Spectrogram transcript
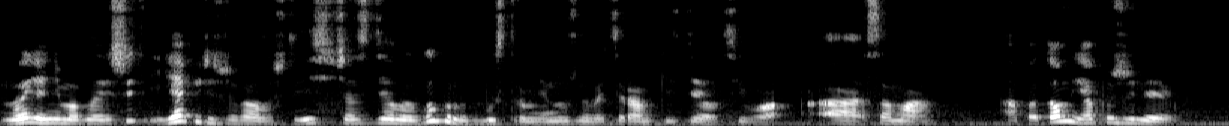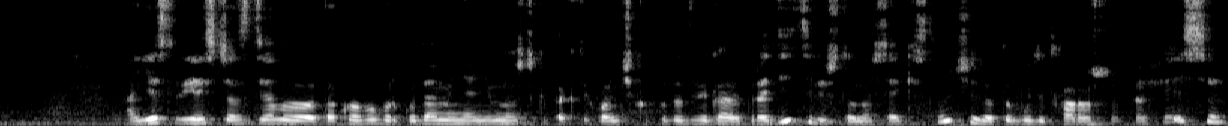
но я не могла решить. Я переживала, что я сейчас сделаю выбор, вот быстро мне нужно в эти рамки сделать его а, сама, а потом я пожалею. А если я сейчас сделаю такой выбор, куда меня немножечко так тихонечко пододвигают родители, что на всякий случай, зато будет хорошая профессия,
